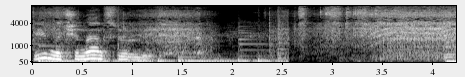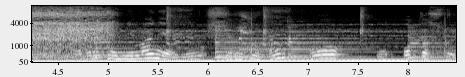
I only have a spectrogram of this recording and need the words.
И начинаем сверлить. Обратите внимание, держу бур по, по косой.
